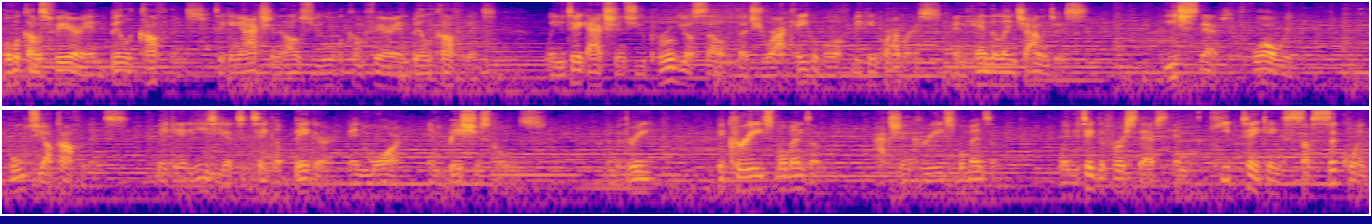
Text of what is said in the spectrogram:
overcomes fear and build confidence. Taking action helps you overcome fear and build confidence. When you take actions, you prove yourself that you are capable of making progress and handling challenges. Each step forward boosts your confidence, making it easier to take up bigger and more ambitious goals. Number three, it creates momentum. Action creates momentum. When you take the first steps and keep taking subsequent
